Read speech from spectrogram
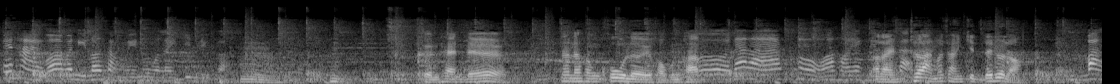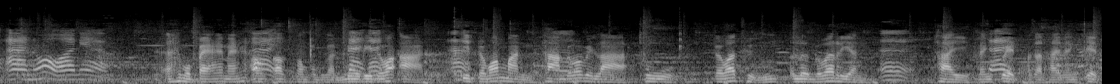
ให้ถ่ายว่าวันนี้เราสั่งเมนูอะไรกินดีกว่าอืมเขินแทนเดอร์ นั่นนะทั้งคู่เลยขอบคุณครับ เออน่ารักเขาบอกว่าเขาอยากเรียนอะไรภาษาเธออ่านภาษาอังกฤษได้ด้วยเหรอ บางอันเขาบอกว่าเนี่ย ให้ผมแปลให้ไหมเอาได้เอาฟังผมก่อนได้ maybe ได้แปลว่าอาจอะ it แปลว่ามัน time เออแปลว่าเวลา to แปลว่าถึงเรียนแปลว่าเรียน เออ ไทย language ภาษาไทย language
